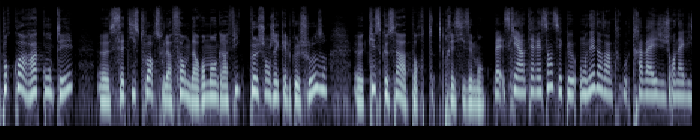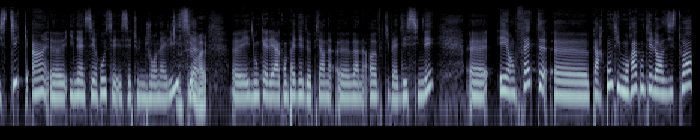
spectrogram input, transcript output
pourquoi raconter cette histoire sous la forme d'un roman graphique peut changer quelque chose Euh, Qu'est-ce que ça apporte précisément? Bah, ce qui est intéressant, c'est qu'on est dans un tr- travail journalistique. Hein. Euh, Inès Hérault, c'est une journaliste. C'est vrai. Euh, et donc, elle est accompagnée de Pierre euh, Van Hoff qui va dessiner. Euh, et en fait, euh, par contre, ils vont raconter leurs histoires,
